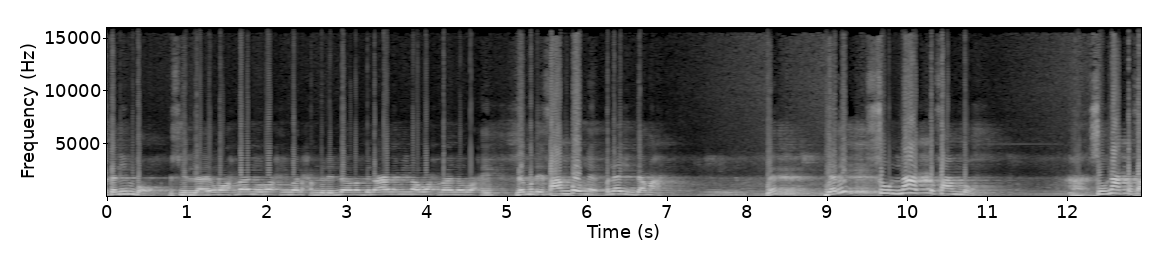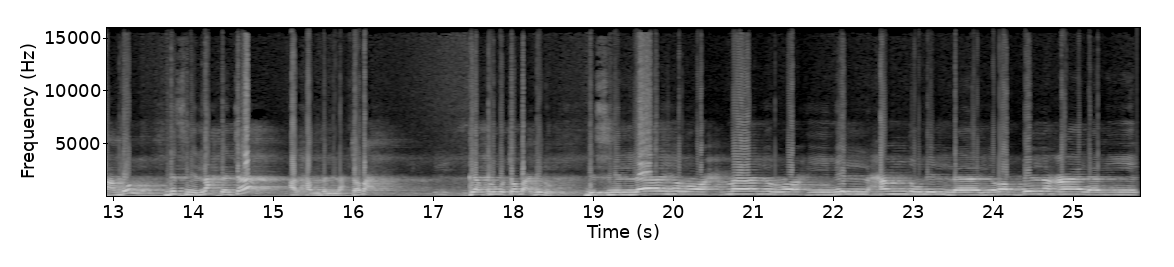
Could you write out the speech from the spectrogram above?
Sekalimbo bismillahirrahmanirrahim. Alhamdulillahirabbil alamin. Arrahmanirrahim lamun disambung eh pelain jamaah Ya? Jadi sunat tersambung. Ha, sunat tersambung bismillah dan ca alhamdulillah. Coba. Yang perlu coba dulu. Bismillahirrahmanirrahim. Alhamdulillahirabbil alamin.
